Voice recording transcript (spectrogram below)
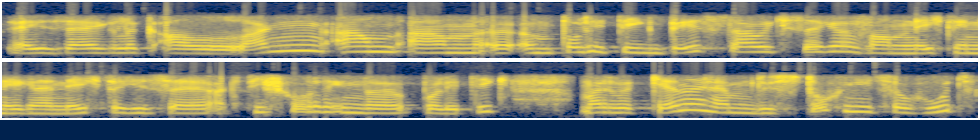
hij is eigenlijk al lang aan, aan een politiek beest, zou ik zeggen. Van 1999 is hij actief geworden in de politiek. Maar we kennen hem dus toch niet zo goed.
